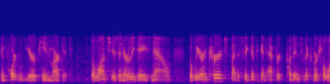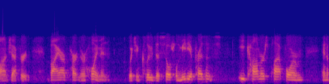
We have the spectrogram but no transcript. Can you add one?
important European market. The launch is in early days now, but we are encouraged by the significant effort put into the commercial launch effort by our partner Hooyman, which includes a social media presence, e-commerce platform, and a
